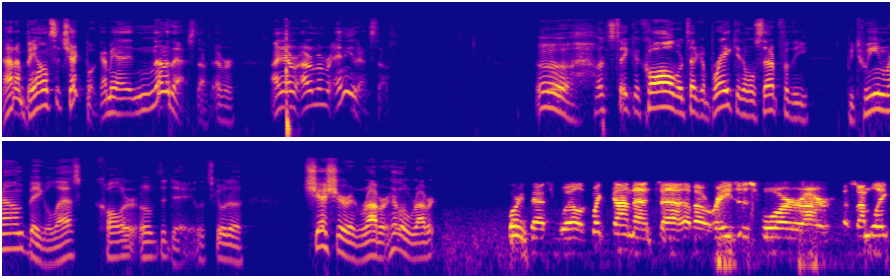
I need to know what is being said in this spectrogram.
how to balance a checkbook. I mean, none of that stuff ever. I never. I remember any of that stuff. Let's take a call. We'll take a break, and then we'll set up for the between round bagel. Last caller of the day. Let's go to Cheshire and Robert. Hello, Robert. Morning, Pastor Will. Quick comment uh, about raises for our assembly.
